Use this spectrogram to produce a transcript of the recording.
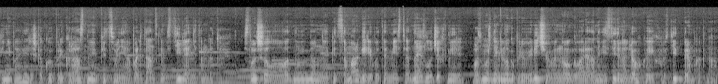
Ты не поверишь, какую прекрасную пиццу в неаполитанском стиле они там готовят. Слышал, одноименная пицца Маргери в этом месте одна из лучших в мире. Возможно, я немного преувеличиваю, но говорят, она действительно легкая и хрустит прям как надо.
